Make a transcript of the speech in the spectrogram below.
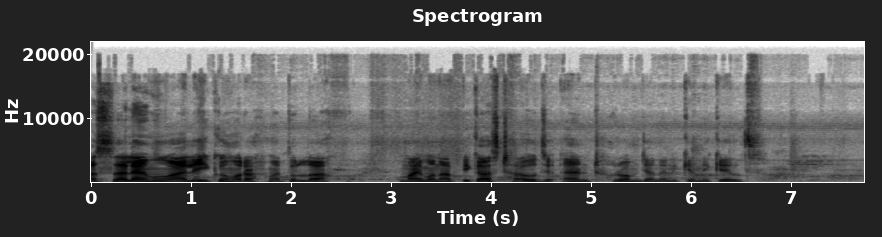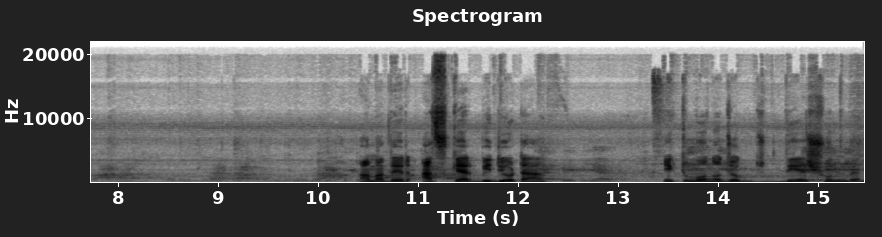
আসসালামু আলাইকুম রহমতুল্লাহ। মাইমনা পিকাস্ট হাউজ অ্যান্ড আলী কেমিক্যালস। আমাদের আজকের ভিডিওটা একটু মনোযোগ দিয়ে শুনবেন।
